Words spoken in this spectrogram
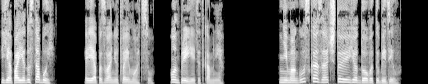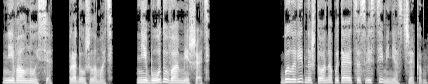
Я поеду с тобой». «Я позвоню твоему отцу. Он приедет ко мне». Не могу сказать, что ее довод убедил. «Не волнуйся», — продолжила мать. «Не буду вам мешать». Было видно, что она пытается свести меня с Джеком.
